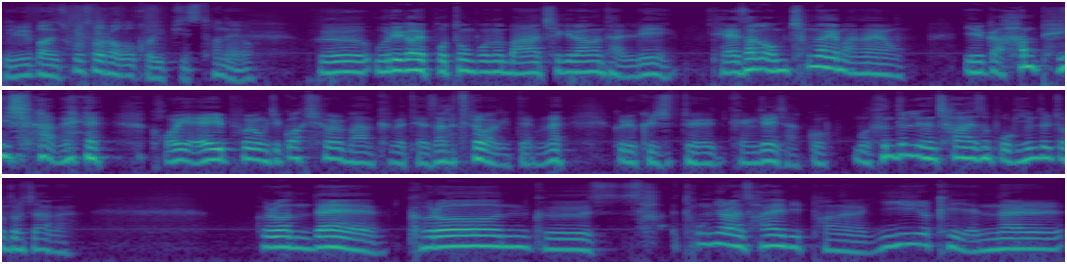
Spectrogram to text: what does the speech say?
일반 소설하고 거의 비슷하네요. 그 우리가 보통 보는 만화책이랑은 달리 대사가 엄청나게 많아요. 그러니까 한 페이지 안에 거의 A4 용지 꽉 채울 만큼의 대사가 들어가기 때문에 그리고 글씨도 굉장히 작고 뭐 흔들리는 차 안에서 보기 힘들 정도로 작아요. 그런데 그런 그 사- 통렬한 사회 비판을 이렇게 옛날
